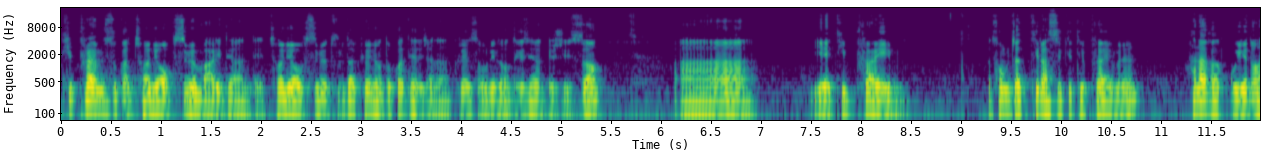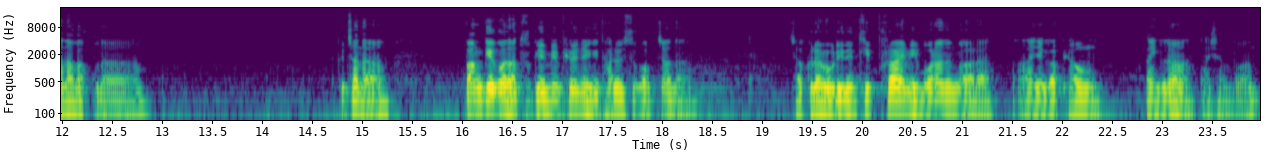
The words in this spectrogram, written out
t 프라임 수가 전혀 없으면 말이 돼야하는데 전혀 없으면 둘 다 표현형 똑같아야 되잖아. 그래서 우리는 어떻게 생각할 수 있어? 아, 얘 t 프라임 소문자 t라 쓸게 t 프라임을 하나 갖고 얘도 하나 갖구나. 그렇잖아. 빵 개거나 두 개면 표현형이 다를 수가 없잖아. 자, 그러면 우리는 t 프라임이 뭐라는 거 알아? 아, 얘가 병 아니구나. 다시 한번.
